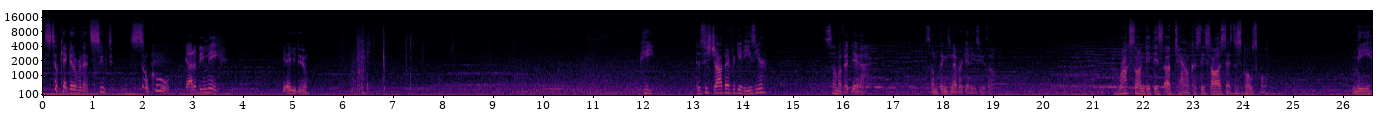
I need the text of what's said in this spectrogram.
Still can't get over that suit. So cool. Gotta be me. Yeah, you do. Pete, does this job ever get easier? Some of it, yeah. Some things never get easier, though. Roxxon did this uptown because they saw us as disposable. Me,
